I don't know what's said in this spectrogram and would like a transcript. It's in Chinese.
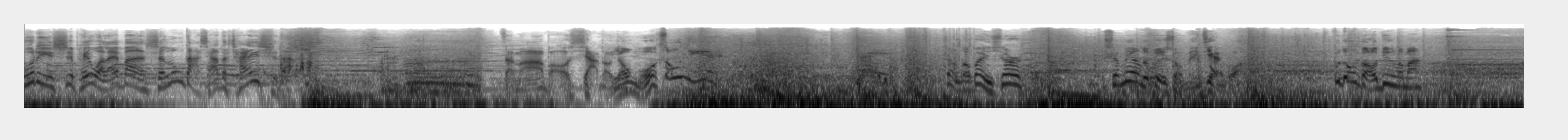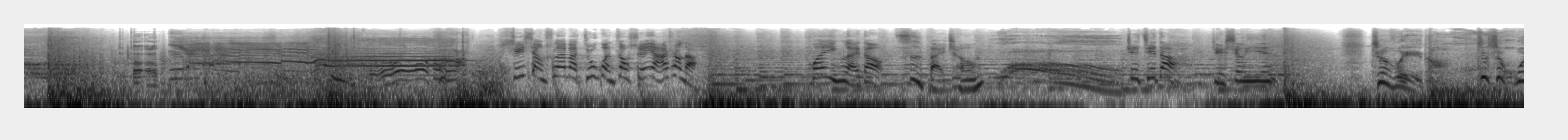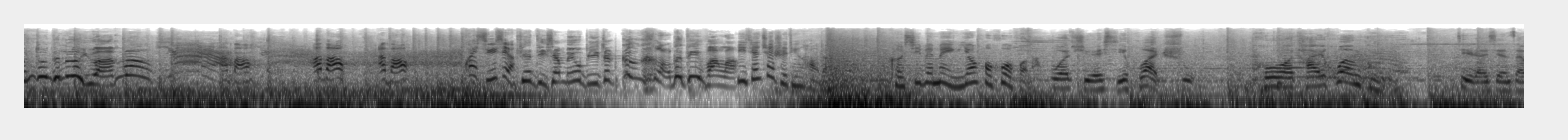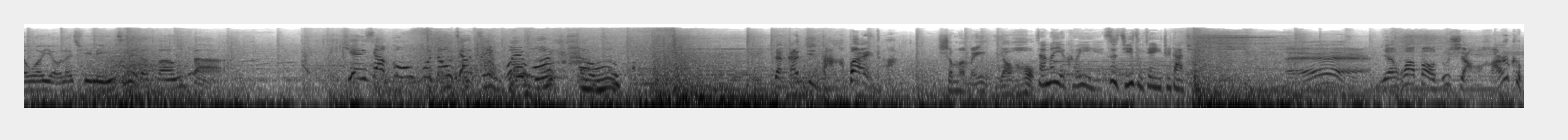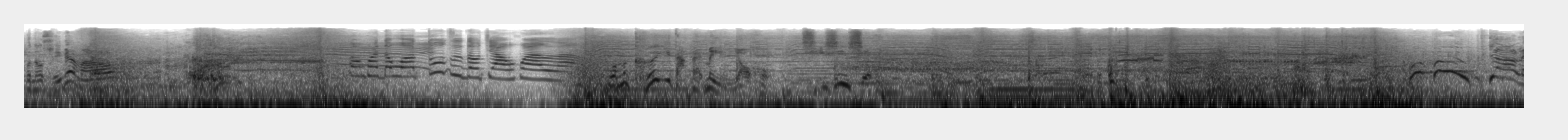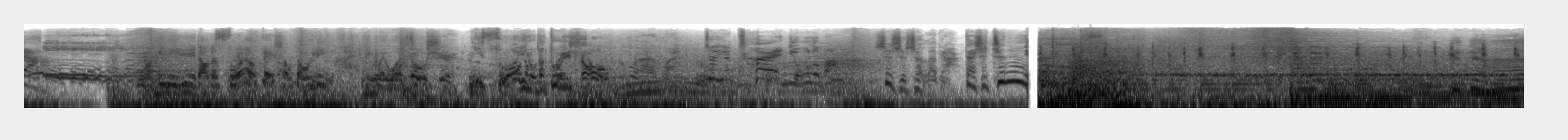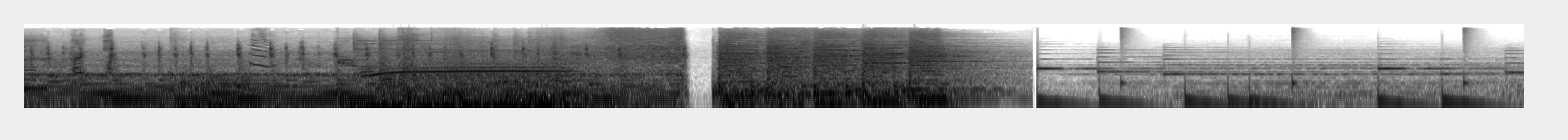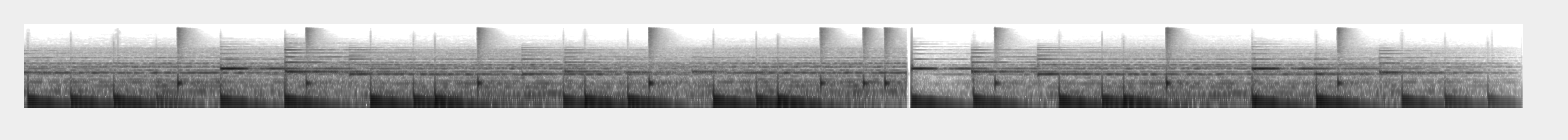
狐狸是陪我来办神龙大侠的差事的。咱们阿宝吓到妖魔，走你！上到半仙儿，什么样的对手没见过？不都搞定了吗？谁想出来把酒馆造悬崖上的？欢迎来到四百城。哇哦！这街道，这声音，这味道，这是混沌的乐园吗？阿宝，阿宝，阿宝，快醒醒！天底下没有比这更好的地方了。以前确实挺好的，可惜被魅影妖后霍霍了。我学习幻术，脱胎换骨。既然现在我有了去灵界的方法，天下功夫都将尽归我手。得赶紧打败他！什么魅影妖后？咱们也可以自己组建一支大军。哎，烟花爆竹小孩可不能随便玩哦。痛快的我肚子都叫唤了。我们可以打败魅影妖后，齐心协力。漂亮！我比你遇到的所有对手都厉害，因为我就是你所有的对手。乖乖，这也太牛了吧！是是是了点，但是真牛。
